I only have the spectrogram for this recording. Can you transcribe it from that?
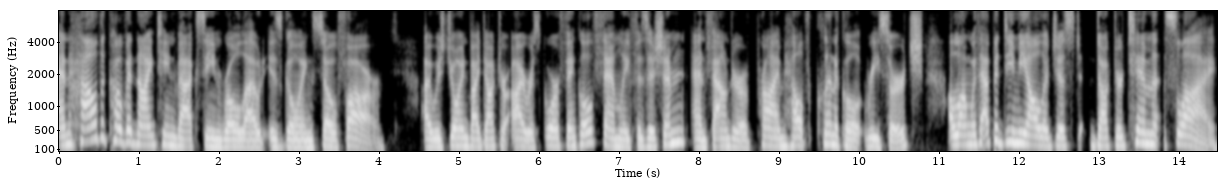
and how the COVID 19 vaccine rollout is going so far. I was joined by Dr. Iris Gorfinkel, family physician and founder of Prime Health Clinical Research, along with epidemiologist Dr. Tim Sly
